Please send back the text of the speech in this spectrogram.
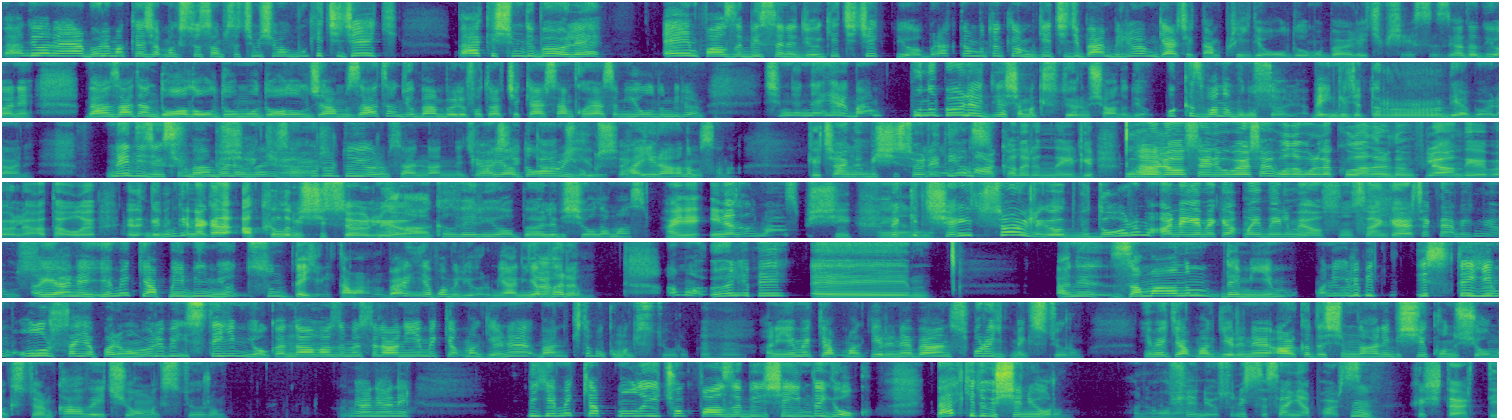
Ben diyor hani eğer böyle makyaj yapmak istiyorsam saçımı şimdi bu geçecek. Belki şimdi böyle en fazla bir sene diyor geçecek diyor. Bırak diyorum bu takıyorum geçici ben biliyorum gerçekten pretty olduğumu böyle hiçbir şeysiz. Ya da diyor hani ben zaten doğal olduğumu doğal olacağımı zaten diyor ben böyle fotoğraf çekersem koyarsam iyi olduğumu biliyorum. Şimdi ne gerek ben bunu böyle yaşamak istiyorum şu anda diyor. Bu kız bana bunu söylüyor ve İngilizce dırrrr diye böyle hani. Ne diyeceksin Çok ben böyle şeker. gurur duyuyorum seninle anneciğim. Gerçekten adore çok you. şeker. Hayranım sana. Geçen gün bir şey söyledi ya markalarınla ilgili. Bu Ha. böyle olsaydı bu böyle olsaydı bunu burada kullanırdım falan diye böyle hatta olay. E, Dedim ki ne kadar akıllı bir şey söylüyor. Bana akıl veriyor böyle bir şey olamaz. Hani inanılmaz bir şey. İnanılmaz. Peki şey söylüyor. Bu doğru mu? Anne yemek yapmayı bilmiyorsun sen. Gerçekten bilmiyor musun? Yani yemek yapmayı bilmiyorsun değil tamam mı? Ben yapabiliyorum yani yaparım. Ama öyle bir eee, hani zamanım demeyeyim. Hani öyle bir isteğim olursa yaparım ama öyle bir isteğim yok. Hani daha fazla mesela hani yemek yapmak yerine ben kitap okumak istiyorum. Hı hı. Hani yemek yapmak yerine ben spora gitmek istiyorum. Yemek yapmak yerine arkadaşımla hani bir şey konuşuyor olmak istiyorum. Kahve içiyor olmak istiyorum. Yani hani bir yemek yapma olayı çok fazla bir şeyim de yok. Belki de üşeniyorum. Hani ona. Üşeniyorsun. istesen yaparsın. Hiç dert değil.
